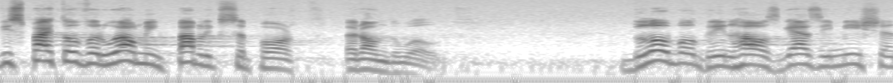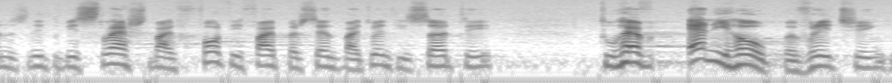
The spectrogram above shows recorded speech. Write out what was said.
despite overwhelming public support around the world. Global greenhouse gas emissions need to be slashed by 45% by 2030 to have any hope of reaching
